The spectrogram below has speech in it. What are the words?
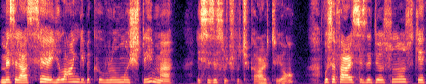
Mesela S yılan gibi kıvrılmış değil mi? E sizi suçlu çıkartıyor. Bu sefer siz de diyorsunuz ki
